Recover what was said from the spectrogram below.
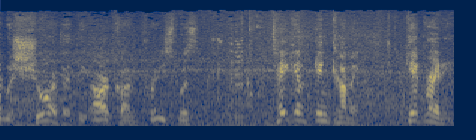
I was sure that the Archon priest was taken incoming. Get ready.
